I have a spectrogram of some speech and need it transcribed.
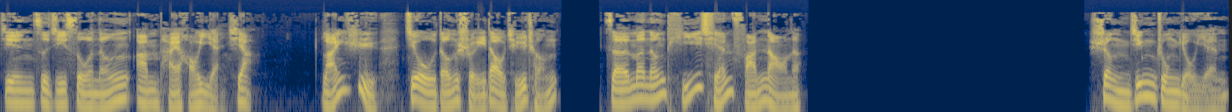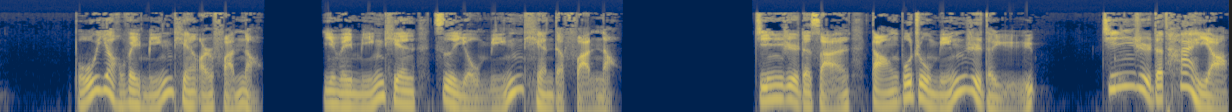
尽自己所能安排好眼下，来日就等水到渠成，怎么能提前烦恼呢？圣经中有言：“不要为明天而烦恼，因为明天自有明天的烦恼。”今日的伞挡不住明日的雨，今日的太阳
